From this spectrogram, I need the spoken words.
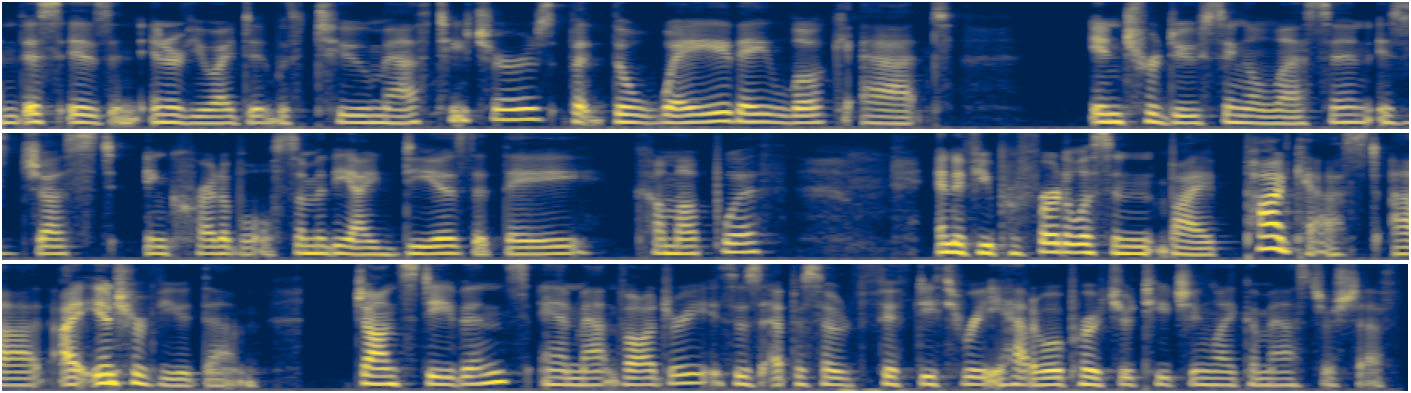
And this is an interview I did with two math teachers, but the way they look at introducing a lesson is just incredible. Some of the ideas that they come up with. And if you prefer to listen by podcast, uh, I interviewed them. John Stevens and Matt Vaudrey. This is episode 53 How to Approach Your Teaching Like a Master Chef.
